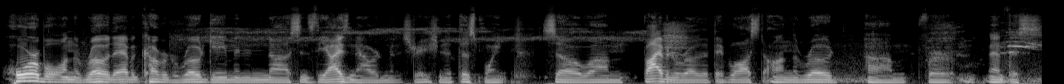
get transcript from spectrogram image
horrible on the road. They haven't covered a road game in uh, since the Eisenhower administration at this point. So um, five in a row that they've lost on the road um, for Memphis.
